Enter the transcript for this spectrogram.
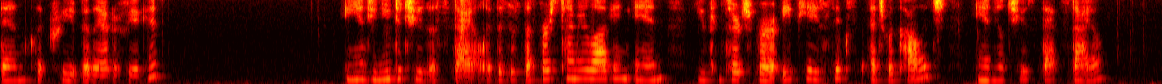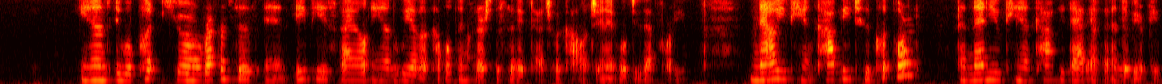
then click Create Bibliography again. And you need to choose a style. If this is the first time you're logging in, you can search for APA 6th Edgewood College and you'll choose that style. And it will put your references in APA style and we have a couple things that are specific to Edgewood College and it will do that for you. Now you can copy to the clipboard and then you can copy that at the end of your paper.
